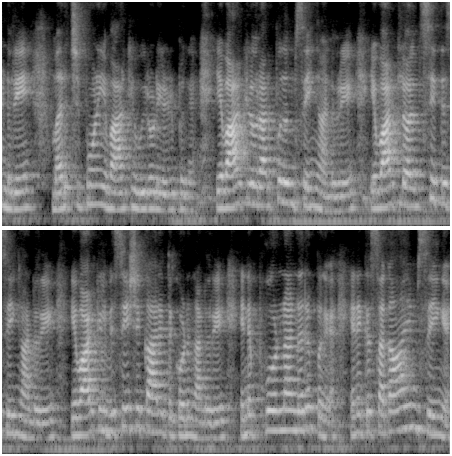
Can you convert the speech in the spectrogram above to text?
ஆண்டவரே மறிச்சு போன என் வாழ்க்கையை உயிரோடு எழுப்புங்க. என் வாழ்க்கையில் ஒரு அற்புதம் செய்யுங்க ஆண்டவரே. என் வாழ்க்கையில் ஒரு அதிசயத்தை செய்யுங்க ஆண்டவரே. என் வாழ்க்கையில் விசேஷ காரியத்தை கொடுங்க ஆண்டவரே. என்னை பூர்ணா நிரப்புங்க. எனக்கு சகாயம் செய்யுங்க.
